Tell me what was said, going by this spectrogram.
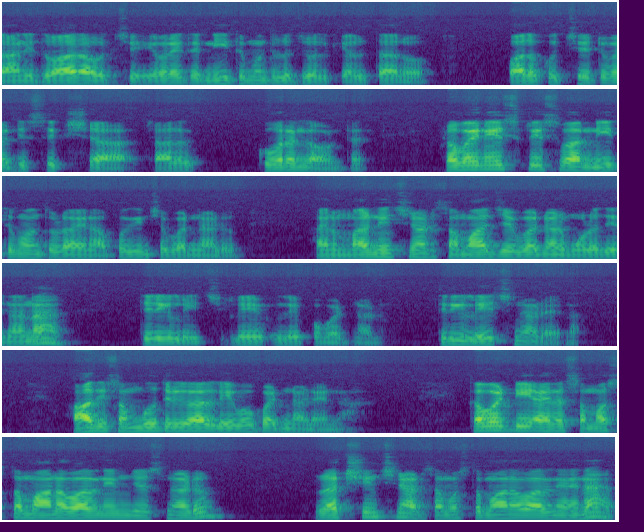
దాని ద్వారా వచ్చే ఎవరైతే నీతిమంతుల జోలికి వెళ్తారో వాళ్ళకు వచ్చేటువంటి శిక్ష చాలా ఘోరంగా ఉంటుంది. ప్రభైనేశ్వరీస్ వారి నీతిమంతుడు ఆయన అప్పగించబడినాడు ఆయన మరణించినాడు సమాజబడినాడు మూడో దినాన తిరిగి లేచి లే లేపబడినాడు. తిరిగి లేచినాడు ఆయన. ఆది సంభూతుడిగా లేవబడినాడు ఆయన. కాబట్టి ఆయన సమస్త మానవాళ్ళని ఏం చేస్తున్నాడు? రక్షించినాడు. సమస్త మానవాళిని ఆయన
